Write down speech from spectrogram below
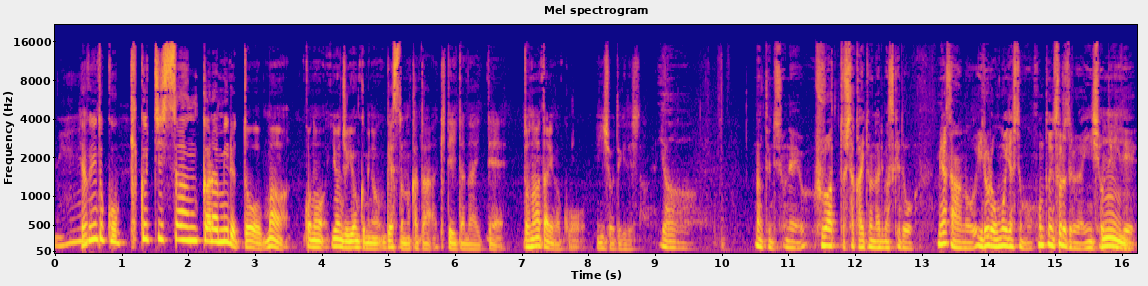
ね、逆に言うとこう菊池さんから見るとまあこの44組のゲストの方来ていただいてどのあたりがこう印象的でした？いやなんて言うんでしょうねふわっとした回答になりますけど皆さんあのいろいろ思い出しても本当にそれぞれが印象的で、うん、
